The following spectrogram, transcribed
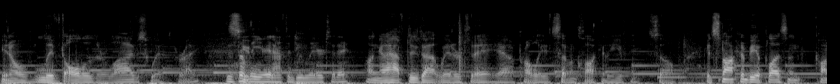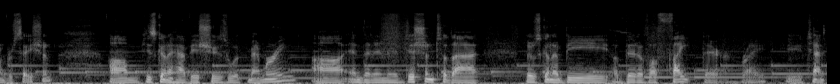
you know, lived all of their lives with, right? This is something you're gonna have to do later today. I'm gonna have to do that later today, yeah, probably at seven o'clock in the evening. So it's not gonna be a pleasant conversation. Um, he's gonna have issues with memory, uh, and then in addition to that, there's going to be a bit of a fight there, right? You tend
